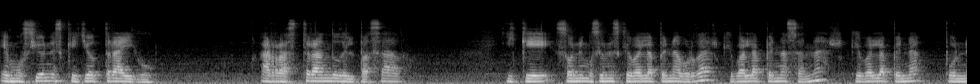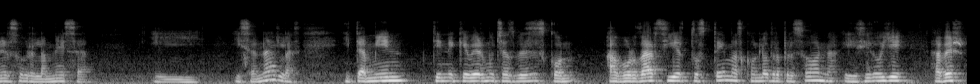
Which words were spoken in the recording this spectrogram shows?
emociones que yo traigo arrastrando del pasado y que son emociones que vale la pena abordar, que vale la pena sanar, que vale la pena poner sobre la mesa y, sanarlas. Y también tiene que ver muchas veces con abordar ciertos temas con la otra persona y decir, oye, a ver,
